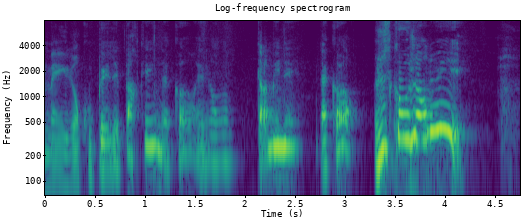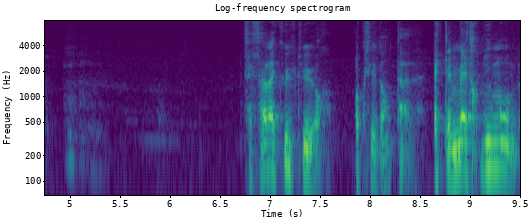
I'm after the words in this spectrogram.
mais ils ont coupé les parties, d'accord Ils l'ont terminé, d'accord Jusqu'à aujourd'hui. C'est ça la culture occidentale, être les maîtres du monde.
